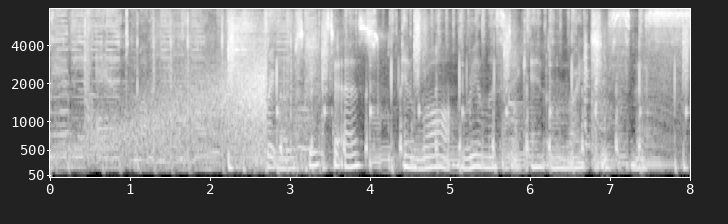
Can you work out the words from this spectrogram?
Nanny, and Mother Great Mother speaks to us in raw, realistic, and righteousness.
